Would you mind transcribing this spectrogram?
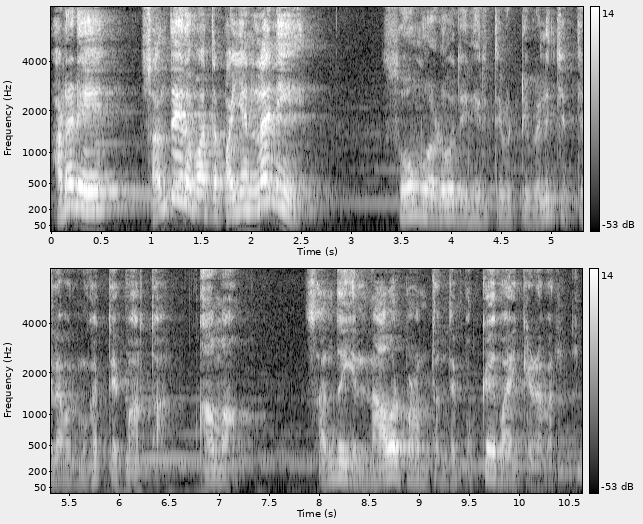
அடடே சந்தையில் பார்த்த பையன்ல நீ? சோமு அழுவதை நிறுத்திவிட்டு வெளிச்சத்தில் அவர் முகத்தை பார்த்தான். ஆமாம் சந்தையில் நாவல் பழம் தந்த பொக்கைவாய் கிழவர்.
